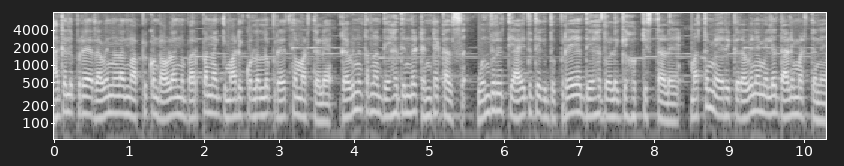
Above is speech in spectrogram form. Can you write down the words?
ಆಗಲಿ ಪ್ರೇಯ ರವಿನಳನ್ನು ಅಪ್ಪಿಕೊಂಡು ಅವಳನ್ನು ಬರ್ಪನಾಗಿ ಮಾಡಿಕೊಳ್ಳಲು ಪ್ರಯತ್ನ ಮಾಡ್ತಾಳೆ. ರವಿನ ತನ್ನ ದೇಹದಿಂದ ಟೆಂಟೆಕಲ್ಸ್ ಒಂದು ರೀತಿ ಆಯ್ದು ತೆಗೆದು ಪ್ರೇಯ ದೇಹದೊಳಗೆ ಹೊಕ್ಕಿಸ್ತಾಳೆ. ಮತ್ತೊಮ್ಮೆ ಎರಿಕ್ ರವಿನ ಮೇಲೆ ದಾಳಿ ಮಾಡ್ತಾನೆ.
